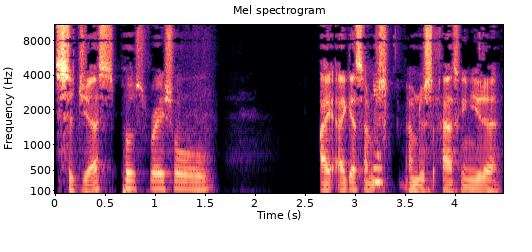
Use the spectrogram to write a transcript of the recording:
suggests post-racial. I, I guess I'm just I'm just asking you to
